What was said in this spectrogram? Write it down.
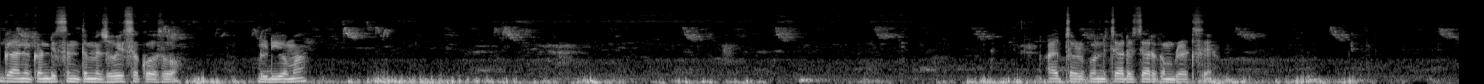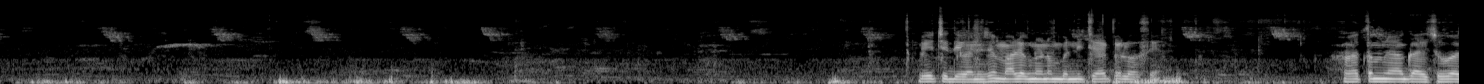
ગાની કન્ડિશન તમે જોઈ શકો છો વિડીયોમાં. આ ચળ પણ ચારે ચાર કમ્પ્લીટ છે. વેચી દેવાની છે. માલિકનો નંબર નીચે આપેલો હશે હવે તમને આ ગાય જોવા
